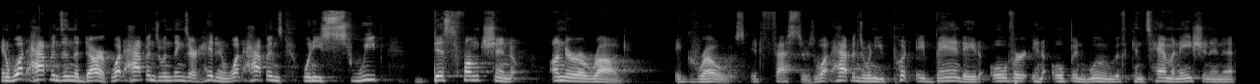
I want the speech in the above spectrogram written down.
And what happens in the dark? What happens when things are hidden? What happens when you sweep dysfunction under a rug? It grows, it festers. What happens when you put a band aid over an open wound with contamination in it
